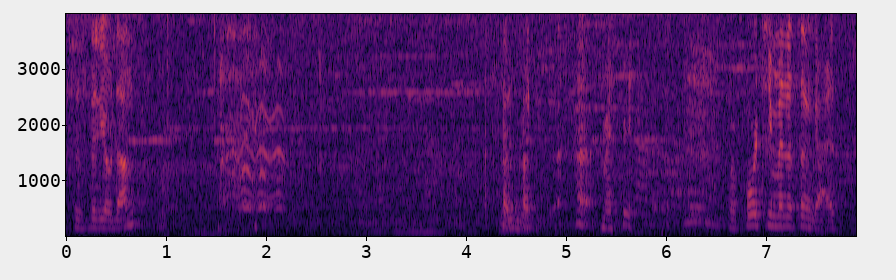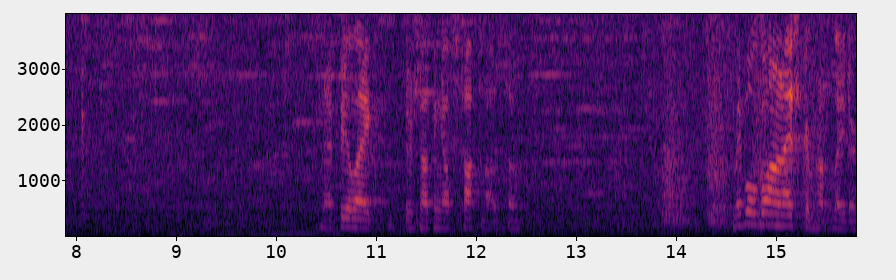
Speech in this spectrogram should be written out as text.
Is this video done? Maybe. We're 14 minutes in, guys. And I feel like there's nothing else to talk about, so. Maybe we'll go on an ice cream hunt later.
